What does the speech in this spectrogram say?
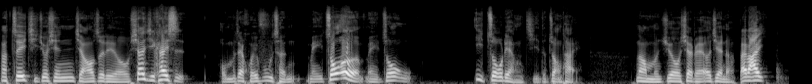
那这一集就先讲到这里哦，下一集开始我们再回复成每周二、每周五一周两集的状态。那我们就下礼拜二见了，拜拜。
